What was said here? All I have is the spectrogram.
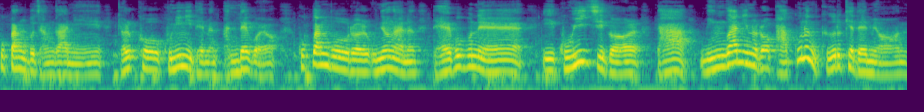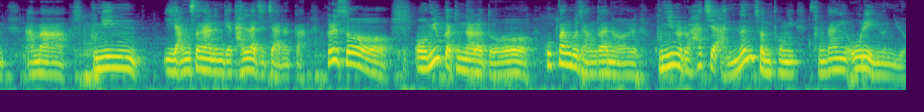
국방부 장관이 결코 군인이 되면 안 되고요. 국방부를 운영하는 대부분의 이 고위직을 다 민간인으로 바꾸는 그렇게 되면 아마 군인 이 양성하는 게 달라지지 않을까. 그래서 어, 미국 같은 나라도 국방부 장관을 군인으로 하지 않는 전통이 상당히 오래 있는 이유.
